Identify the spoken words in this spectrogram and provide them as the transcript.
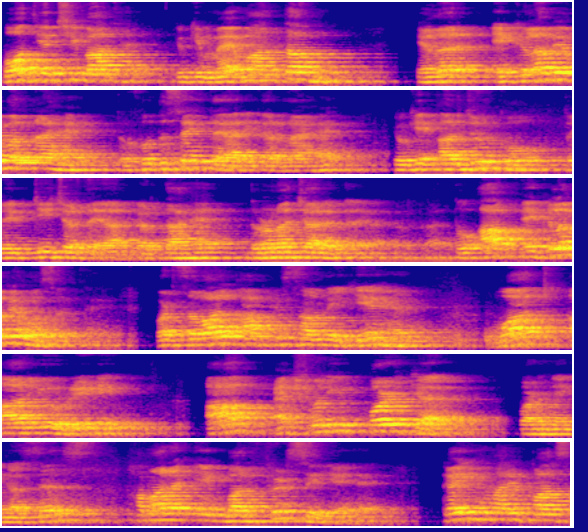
बहुत ही अच्छी बात है, क्योंकि मैं मानता हूँ कि अगर एकलव्य बनना है तो खुद से ही तैयारी करना है, क्योंकि अर्जुन को तो एक टीचर तैयार करता है, द्रोणाचार्य तैयार करता है। तो आप एकलव्य हो सकते हैं। बट सवाल आपके सामने ये है व्हाट आर यू रीडिंग आप एक्चुअली पढ़ क्या रहे पढ़ने का सेंस हमारा एक बार फिर से ये है। कई हमारे पास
